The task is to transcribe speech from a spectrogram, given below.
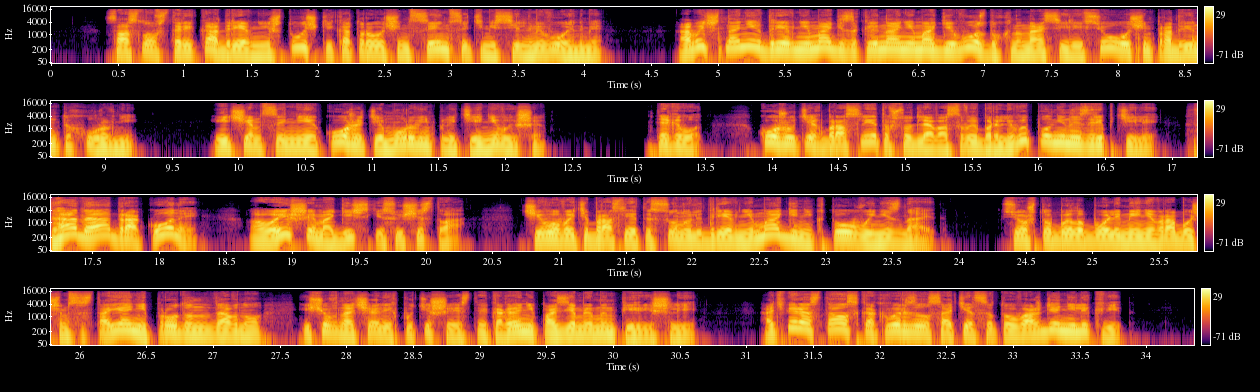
Со слов старика, древние штучки, которые очень ценятся этими сильными воинами. Обычно на них древние маги заклинания магии воздуха наносили, и все очень продвинутых уровней. И чем ценнее кожа, тем уровень плетения выше. Так вот, кожа у тех браслетов, что для вас выбрали, выполнена из рептилий. Да-да, драконы. Высшие магические существа. Чего в эти браслеты сунули древние маги, никто, увы, не знает. Все, что было более-менее в рабочем состоянии, продано давно – еще в начале их путешествия, когда они по землям империи шли. А теперь остался, как выразился отец этого вождя, не ликвид.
